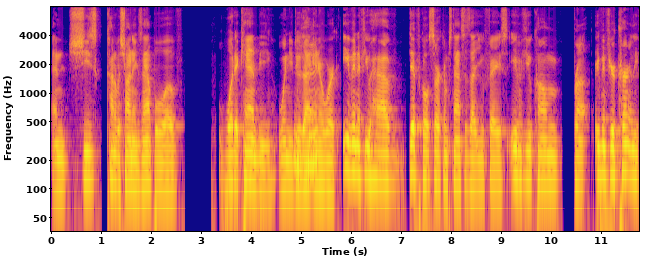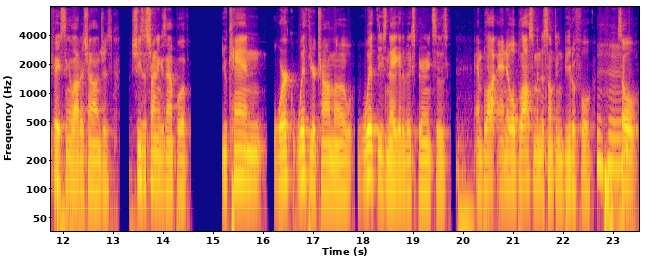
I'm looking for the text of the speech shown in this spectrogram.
and she's kind of a shining example of what it can be when you do that Mhm. inner work. Even if you have difficult circumstances that you face, even if you come from, even if you're currently facing a lot of challenges, she's a shining example of you can work with your trauma, with these negative experiences, and blo- and it will blossom into something beautiful. Mhm. So,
